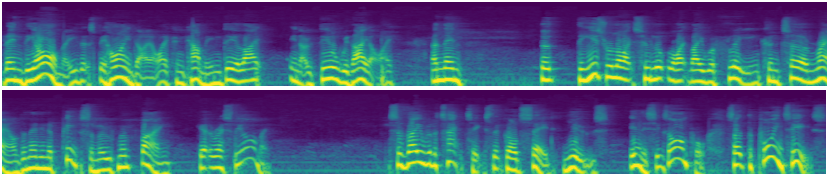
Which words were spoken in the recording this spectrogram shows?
then the army that's behind Ai can come in, deal you know, deal with Ai, and then the the Israelites who look like they were fleeing can turn round and then in a pincer movement, bang, get the rest of the army. So they were the tactics that God said use in this example. So the point is,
